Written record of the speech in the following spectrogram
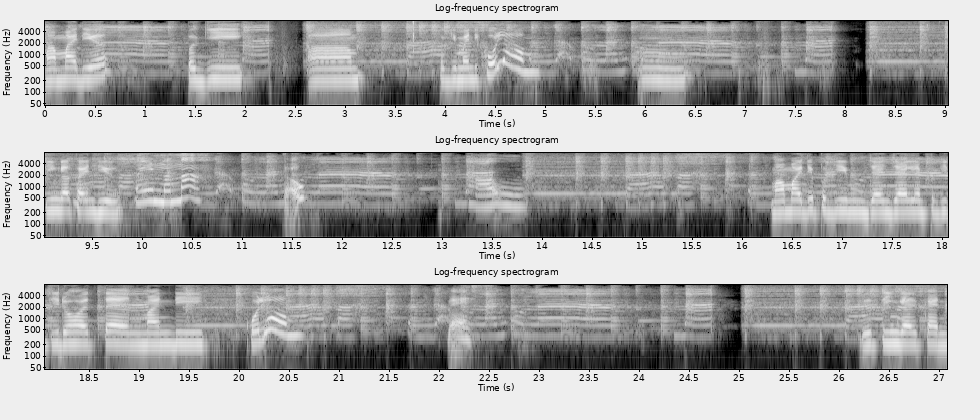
Mama dia pergi um, pergi mandi kolam. Hmm. Tinggalkan dia. Hai mama. Tahu? Tahu. Mama dia pergi jalan-jalan, pergi tidur hotel, mandi kolam. Best. Dia tinggalkan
